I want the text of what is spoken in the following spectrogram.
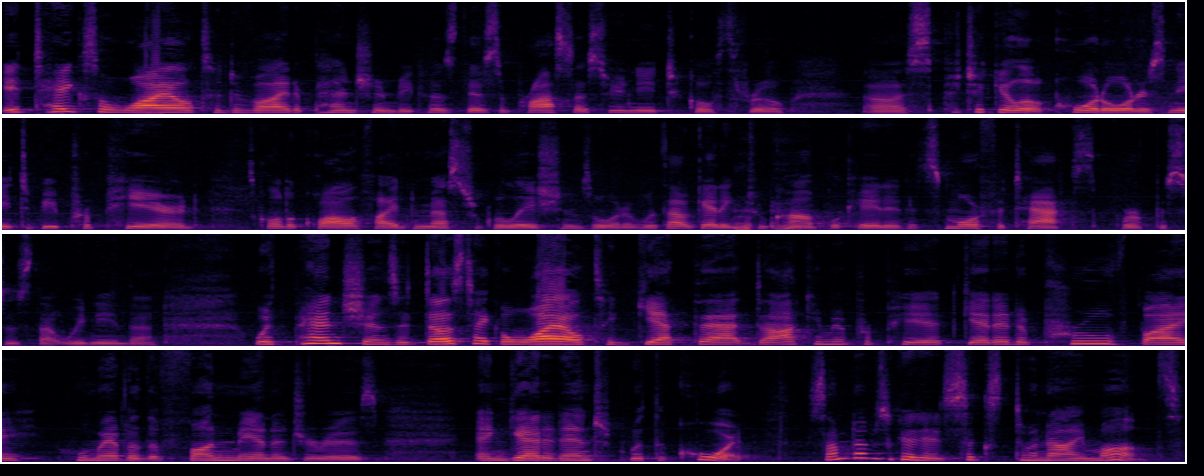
it takes a while to divide a pension because there's a process you need to go through. Uh, Particular court orders need to be prepared. It's called a qualified domestic relations order, without getting too complicated. It's more for tax purposes that we need that. With pensions, it does take a while to get that document prepared, get it approved by whomever the fund manager is, and get it entered with the court. Sometimes it can take six to nine months.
